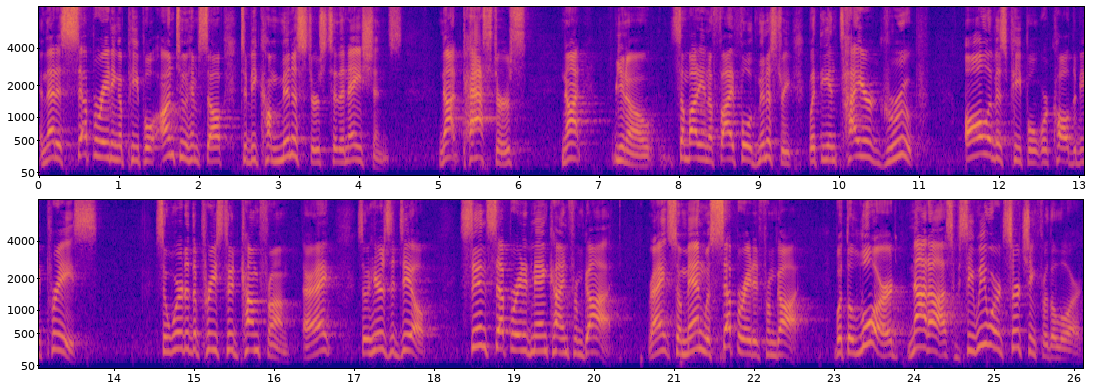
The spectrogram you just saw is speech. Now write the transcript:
And that is separating a people unto himself to become ministers to the nations. Not pastors, not, you know, somebody in a fivefold ministry, but the entire group. All of his people were called to be priests. So where did the priesthood come from? All right? So here's the deal. Sin separated mankind from God, right? So man was separated from God. But the Lord, not us, see, we weren't searching for the Lord.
